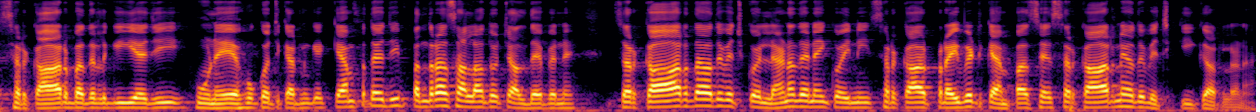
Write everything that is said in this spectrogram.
ਸਰਕਾਰ ਬਦਲ ਗਈ ਹੈ ਜੀ, ਹੁਣ ਇਹੋ ਕੁਝ ਕਰਨਗੇ। ਕੈਂਪ ਤੇ ਜੀ 15 ਸਾਲਾਂ ਤੋਂ ਚੱਲਦੇ ਪਏ ਨੇ। ਸਰਕਾਰ ਦਾ ਉਹਦੇ ਵਿੱਚ ਕੋਈ ਲੈਣਾ ਦੇਣਾ ਹੀ ਕੋਈ ਨਹੀਂ। ਸਰਕਾਰ ਪ੍ਰਾਈਵੇਟ ਕੈਂਪਸ ਹੈ। ਸਰਕਾਰ ਨੇ ਉਹਦੇ ਵਿੱਚ ਕੀ ਕਰ ਲੈਣਾ?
